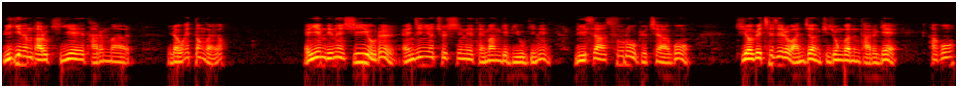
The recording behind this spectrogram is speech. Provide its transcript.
위기는 바로 기회의 다른 말이라고 했던가요? AMD는 CEO를 엔지니어 출신의 대만계 미국인인 리사 수로 교체하고 기업의 체질을 완전 기존과는 다르게 하고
